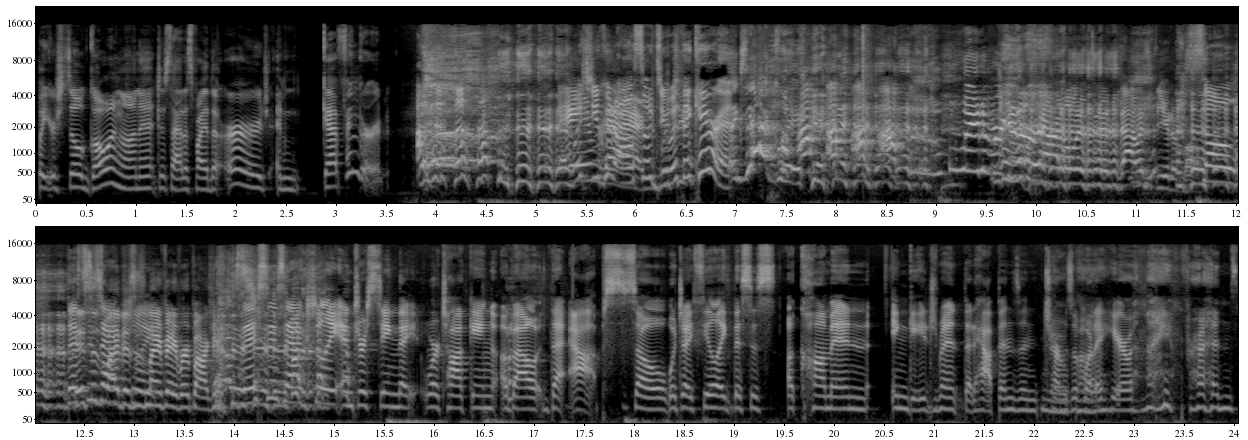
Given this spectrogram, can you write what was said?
but you're still going on it to satisfy the urge and get fingered Which you could also do with a carrot. exactly Way to bring it around, Elizabeth. That was beautiful. So this, this is, why this is my favorite podcast. this is actually interesting that we're talking about the apps. So, which I feel like this is a common engagement that happens in terms of what I hear with my friends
